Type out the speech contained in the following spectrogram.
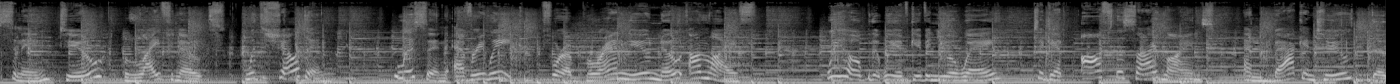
Listening to Life Notes with Sheldon. Listen every week for a brand new note on life. We hope that we have given you a way to get off the sidelines and back into the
